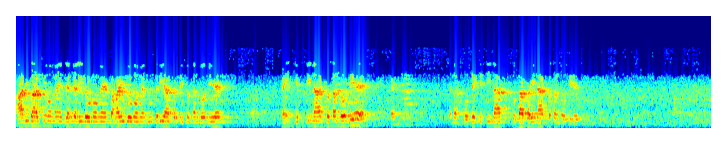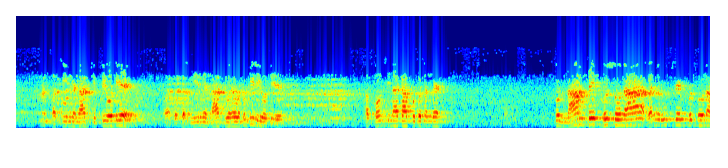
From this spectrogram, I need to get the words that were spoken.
आदिवासियों में, जंगली लोगों में, पहाड़ी लोगों में दूसरी आकृति पसंद होती है। कहीं चिपटी नाक पसंद होती है, कहीं, है ना? तोते किसी नाक तोतापरी नाक पसंद होती है। पश्चिम में नाक चिपटी होती है और तो कश्मीर में नाक जो है वो नुकीली होती है। अब कौन सी नाक आपको पसंद है? तो नाम से खुश होना रंग रूप से खुश होना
